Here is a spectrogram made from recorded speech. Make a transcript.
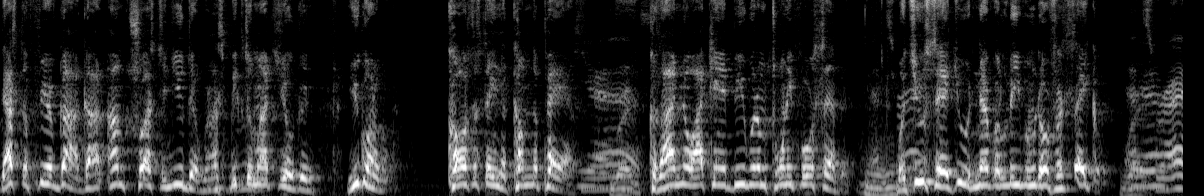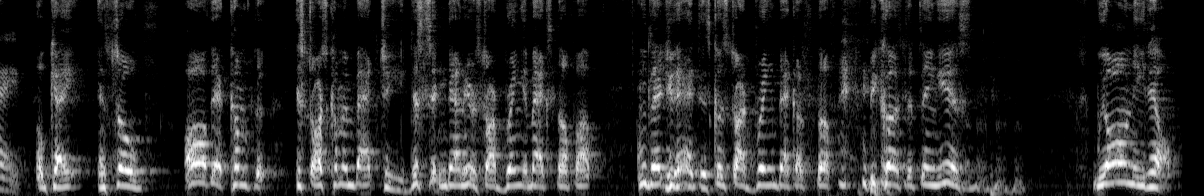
that's the fear of God. God, I'm trusting you that when I speak to my children, you're going to cause this thing to come to pass. Yes. Because I know I can't be with them 24 7. But you said you would never leave them nor forsake them. That's right. Okay? And so all that comes to, it starts coming back to you. Just sitting down here and start bringing back stuff up. I'm glad you had this because start bringing back up stuff. Because the thing is, we all need help.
